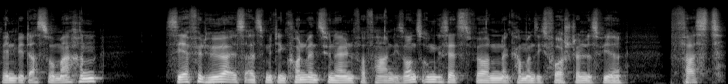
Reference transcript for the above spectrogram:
wenn wir das so machen, sehr viel höher ist als mit den konventionellen Verfahren, die sonst umgesetzt werden. Dann kann man sich vorstellen, dass wir fast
